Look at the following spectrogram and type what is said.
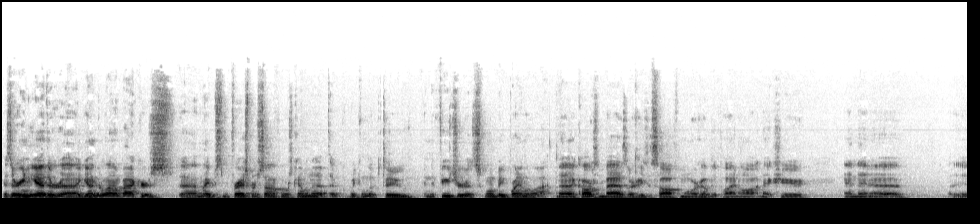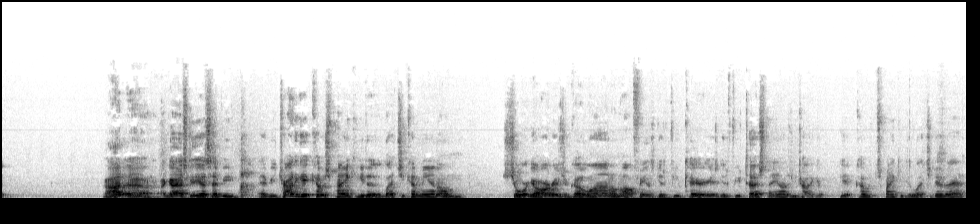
Is there any other uh, younger linebackers, uh, maybe some freshmen or sophomores coming up that we can look to in the future that's going to be playing a lot? Uh, Carson Basler, he's a sophomore. He'll be playing a lot next year, and then uh, right, uh, I got to ask you this: Have you have you tried to get Coach Panky to let you come in on short yardage or goal line on offense, get a few carries, get a few touchdowns? You try to get, get Coach Panky to let you do that?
